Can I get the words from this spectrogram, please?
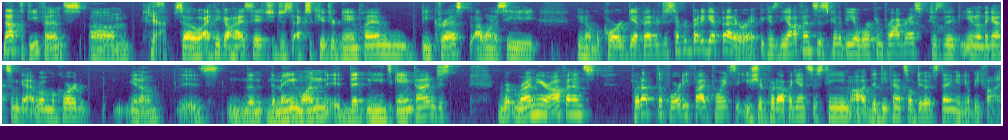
not the defense. Um, Yeah. so I think Ohio State should just execute their game plan, be crisp. I want to see, you know, McCord get better, just everybody get better, right? Because the offense is going to be a work in progress because they, you know, they got some guy. Well, McCord, you know, is the the main one that needs game time. Just r- run your offense, put up the forty five points that you should put up against this team. Uh, the defense will do its thing, and you'll be fine.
